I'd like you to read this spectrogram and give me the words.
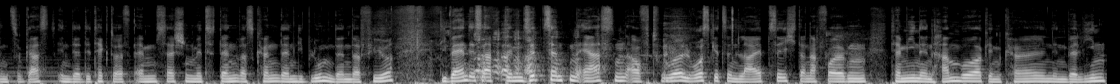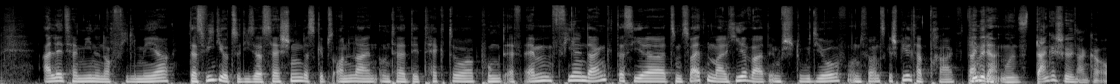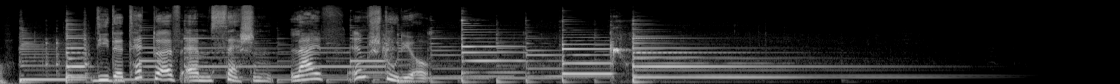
Sind zu Gast in der Detektor FM Session mit Denn was können denn die Blumen denn dafür? Die Band ist ab dem 17.01. auf Tour. Los geht's in Leipzig. Danach folgen Termine in Hamburg, in Köln, in Berlin. Alle Termine noch viel mehr. Das Video zu dieser Session, das gibt's online unter detektor.fm. Vielen Dank, dass ihr zum zweiten Mal hier wart im Studio und für uns gespielt habt, Prag. Wir bedanken uns. Dankeschön. Danke auch. Die Detektor FM Session live im Studio.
